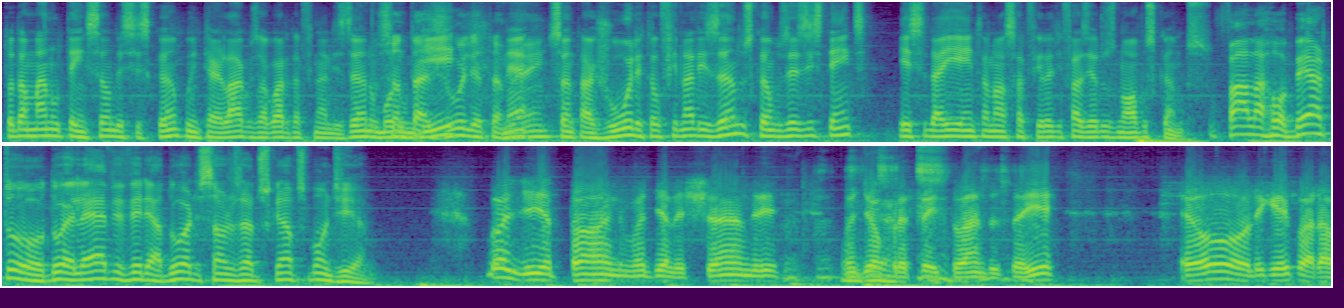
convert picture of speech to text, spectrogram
toda a manutenção desses campos. Interlagos agora está finalizando, o Morumbi, Santa Júlia né? também. Né? Santa Júlia, estão finalizando os campos existentes. Esse daí entra a nossa fila de fazer os novos campos. Fala, Roberto do Eleve, vereador de São José dos Campos, bom dia. Bom dia, Tony. Bom dia, Alexandre. Bom, Bom dia, ao prefeito Anderson aí. Eu liguei para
